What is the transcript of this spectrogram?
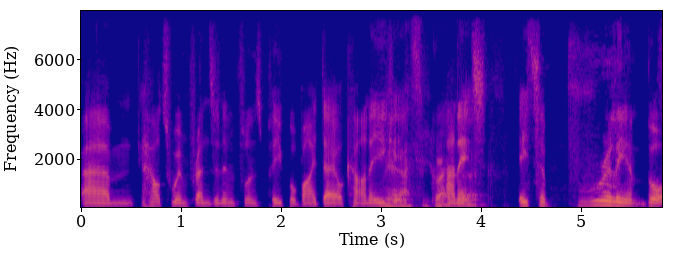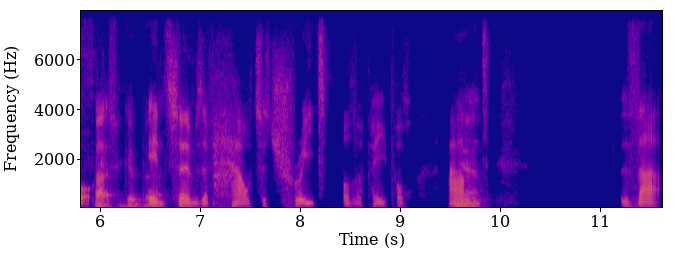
um, How to Win Friends and Influence People by Dale Carnegie. Yeah, that's a great and book. it's it's a brilliant book, Such a good book in terms of how to treat other people. And yeah. that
